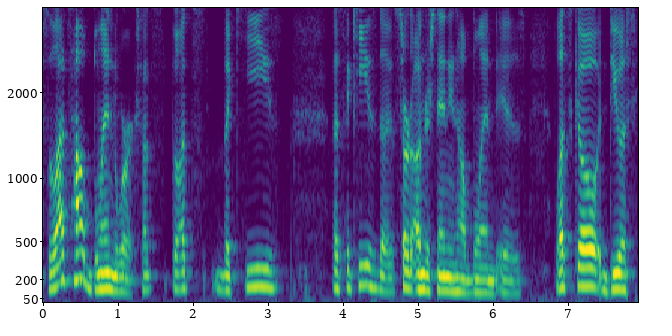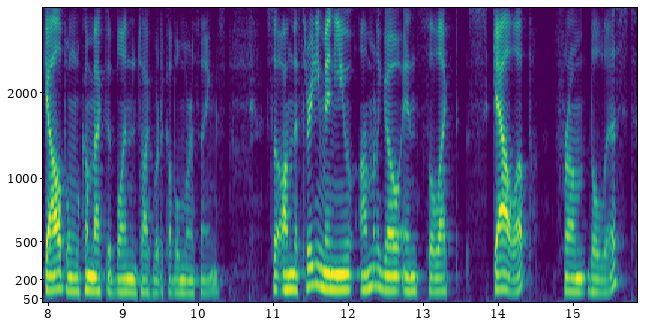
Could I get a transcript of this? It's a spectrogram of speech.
So that's how blend works. That's that's the keys. That's the keys to sort of understanding how blend is. Let's go do a scallop and we'll come back to blend and talk about a couple more things. So on the 3D menu, I'm gonna go and select scallop from the list.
